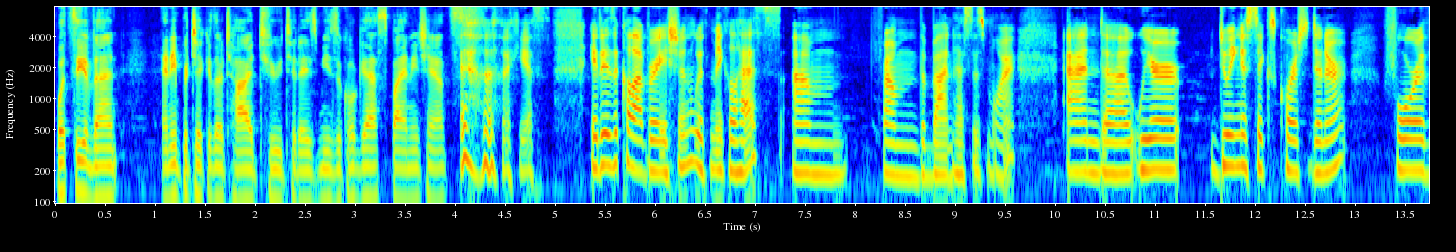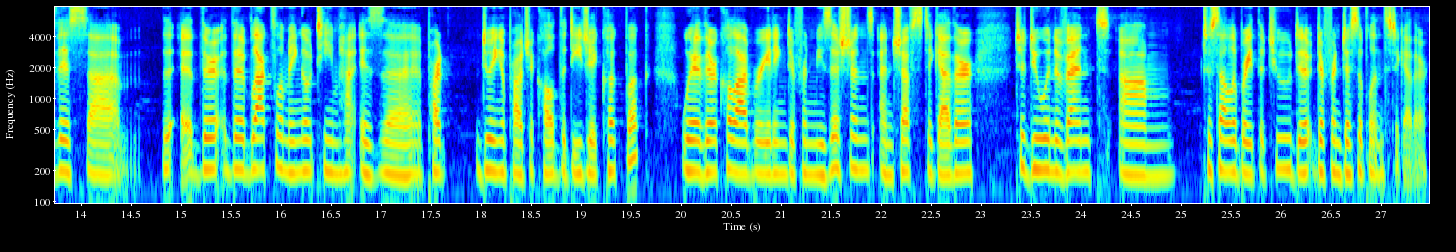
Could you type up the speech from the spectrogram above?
What's the event? Any particular tie to today's musical guest by any chance? yes, it is a collaboration with Michael Hess um, from the band Hess is More, and uh, we're doing a six-course dinner for this. Um, the, the the Black Flamingo team is uh, part doing a project called the DJ Cookbook, where they're collaborating different musicians and chefs together to do an event um, to celebrate the two di- different disciplines together.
